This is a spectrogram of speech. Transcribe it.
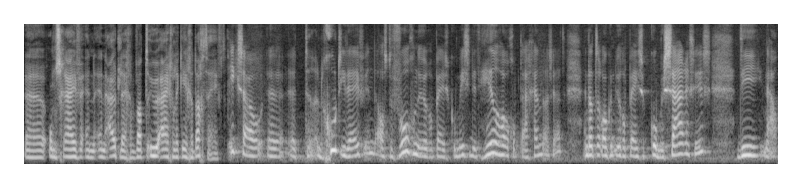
uh, omschrijven en, en uitleggen wat u eigenlijk in gedachten heeft? Ik zou uh, het een goed idee vinden als de volgende Europese Commissie dit heel hoog op de agenda zet. En dat er ook een Europese commissaris is die, nou,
